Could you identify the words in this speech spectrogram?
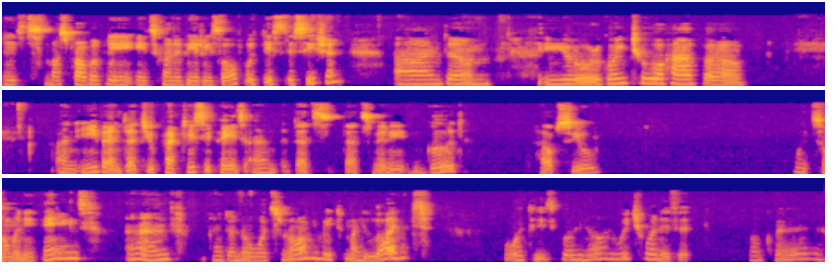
it's most probably it's going to be resolved with this decision. And um, you're going to have uh, an event that you participate and that's that's very good. Helps you with so many things. And I don't know what's wrong with my light. What is going on? Which one is it? Okay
